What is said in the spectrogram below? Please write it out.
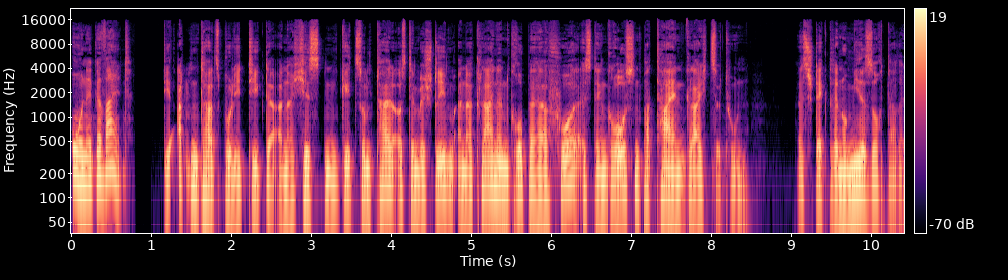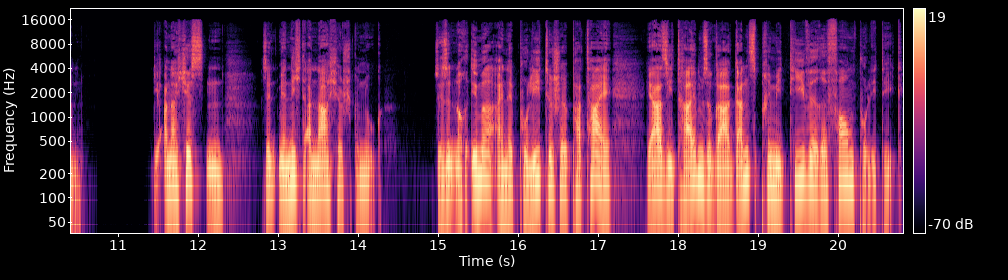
ohne Gewalt. Die Attentatspolitik der Anarchisten geht zum Teil aus dem Bestreben einer kleinen Gruppe hervor, es den großen Parteien gleichzutun. Es steckt Renommiersucht darin. Die Anarchisten sind mir nicht anarchisch genug. Sie sind noch immer eine politische Partei, ja, sie treiben sogar ganz primitive Reformpolitik.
